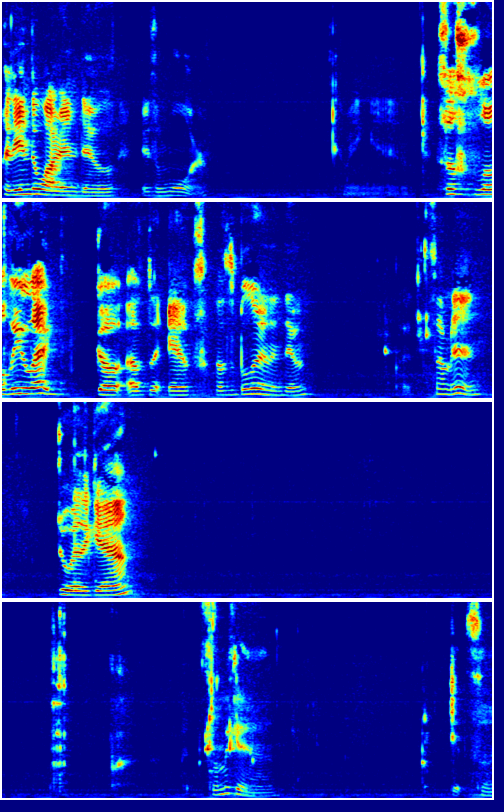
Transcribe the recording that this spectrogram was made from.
put it in the water, and then there's more. So slowly let go of the end of the balloon and then put some in. Do it again. Put some again. Get some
